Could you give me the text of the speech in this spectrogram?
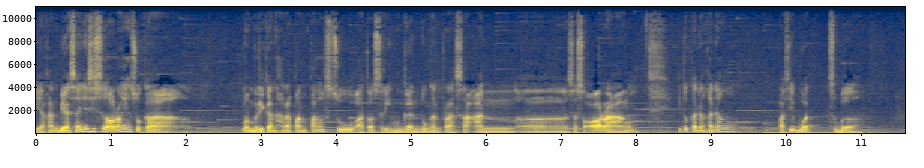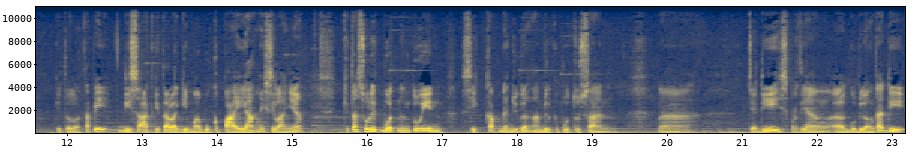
Ya kan biasanya sih seorang yang suka memberikan harapan palsu atau sering menggantungkan perasaan uh, seseorang itu kadang-kadang pasti buat sebel gitu loh. Tapi di saat kita lagi mabuk kepayang istilahnya kita sulit buat nentuin sikap dan juga ngambil keputusan. Nah jadi seperti yang uh, gue bilang tadi,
